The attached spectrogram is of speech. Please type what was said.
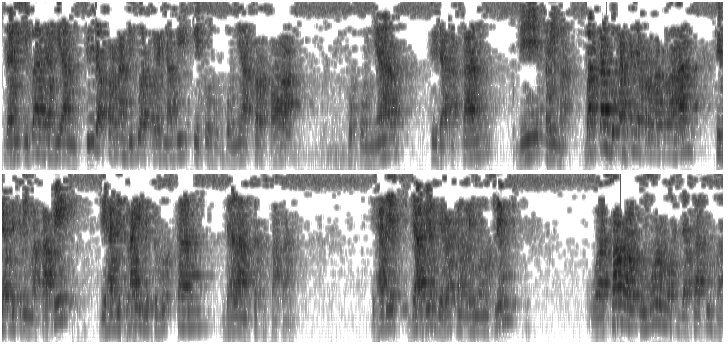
dari ibadah yang tidak pernah dibuat oleh Nabi itu hukumnya tertolak. Hukumnya tidak akan diterima. Bahkan bukan hanya permasalahan tidak diterima, tapi di hadis lain disebutkan dalam kesesatan. Di hadis Jabir diriwayatkan oleh Imam Muslim, wa umur muhdatsatuha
